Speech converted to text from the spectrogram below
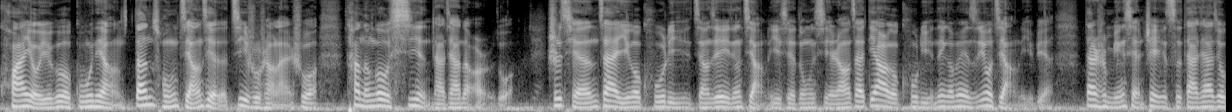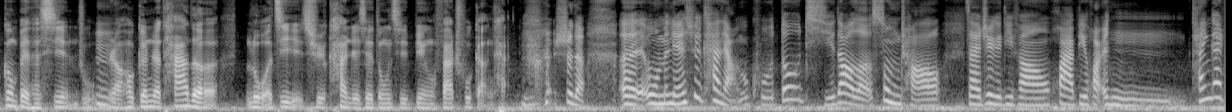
夸有一个姑娘，单从讲解的技术上来说，她能够吸引大家的耳朵。之前在一个窟里蒋杰已经讲了一些东西，然后在第二个窟里那个妹子又讲了一遍，但是明显这一次大家就更被他吸引住，然后跟着他的逻辑去看这些东西，并发出感慨。是的，呃，我们连续看两个窟，都提到了宋朝在这个地方画壁画。嗯，他应该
